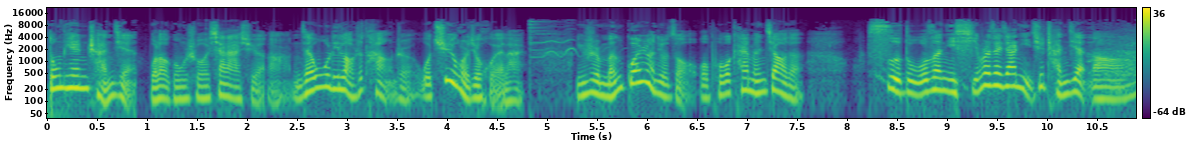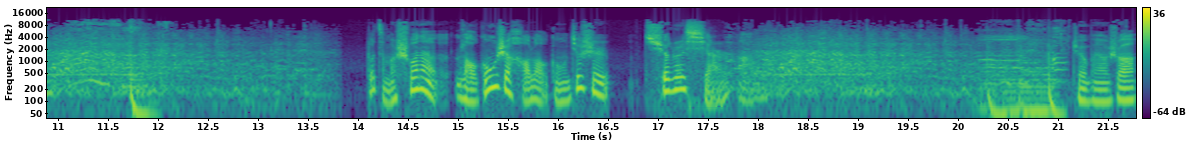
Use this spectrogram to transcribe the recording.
冬天产检，我老公说下大雪了，你在屋里老是躺着，我去一会儿就回来。于是门关上就走。我婆婆开门叫的，死犊子，你媳妇在家，你去产检呢？不怎么说呢，老公是好老公，就是缺根弦儿啊。这位朋友说，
